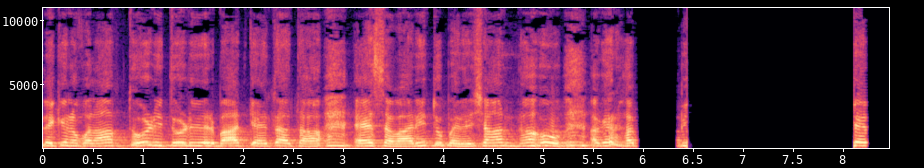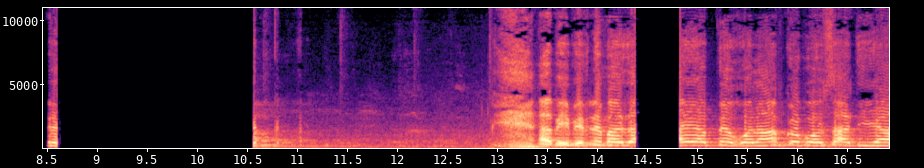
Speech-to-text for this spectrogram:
लेकिन ग़ुलाम थोड़ी थोड़ी देर बाद कहता था, ए, सवारी तू परेशान ना हो। अगर हबीब भी अपने मज़ा अपने गुलाम को बोसा दिया।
